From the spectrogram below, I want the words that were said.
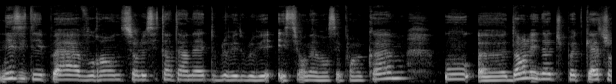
n'hésitez pas à vous rendre sur le site internet www.essionavançait.com ou euh, dans les notes du podcast, je,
